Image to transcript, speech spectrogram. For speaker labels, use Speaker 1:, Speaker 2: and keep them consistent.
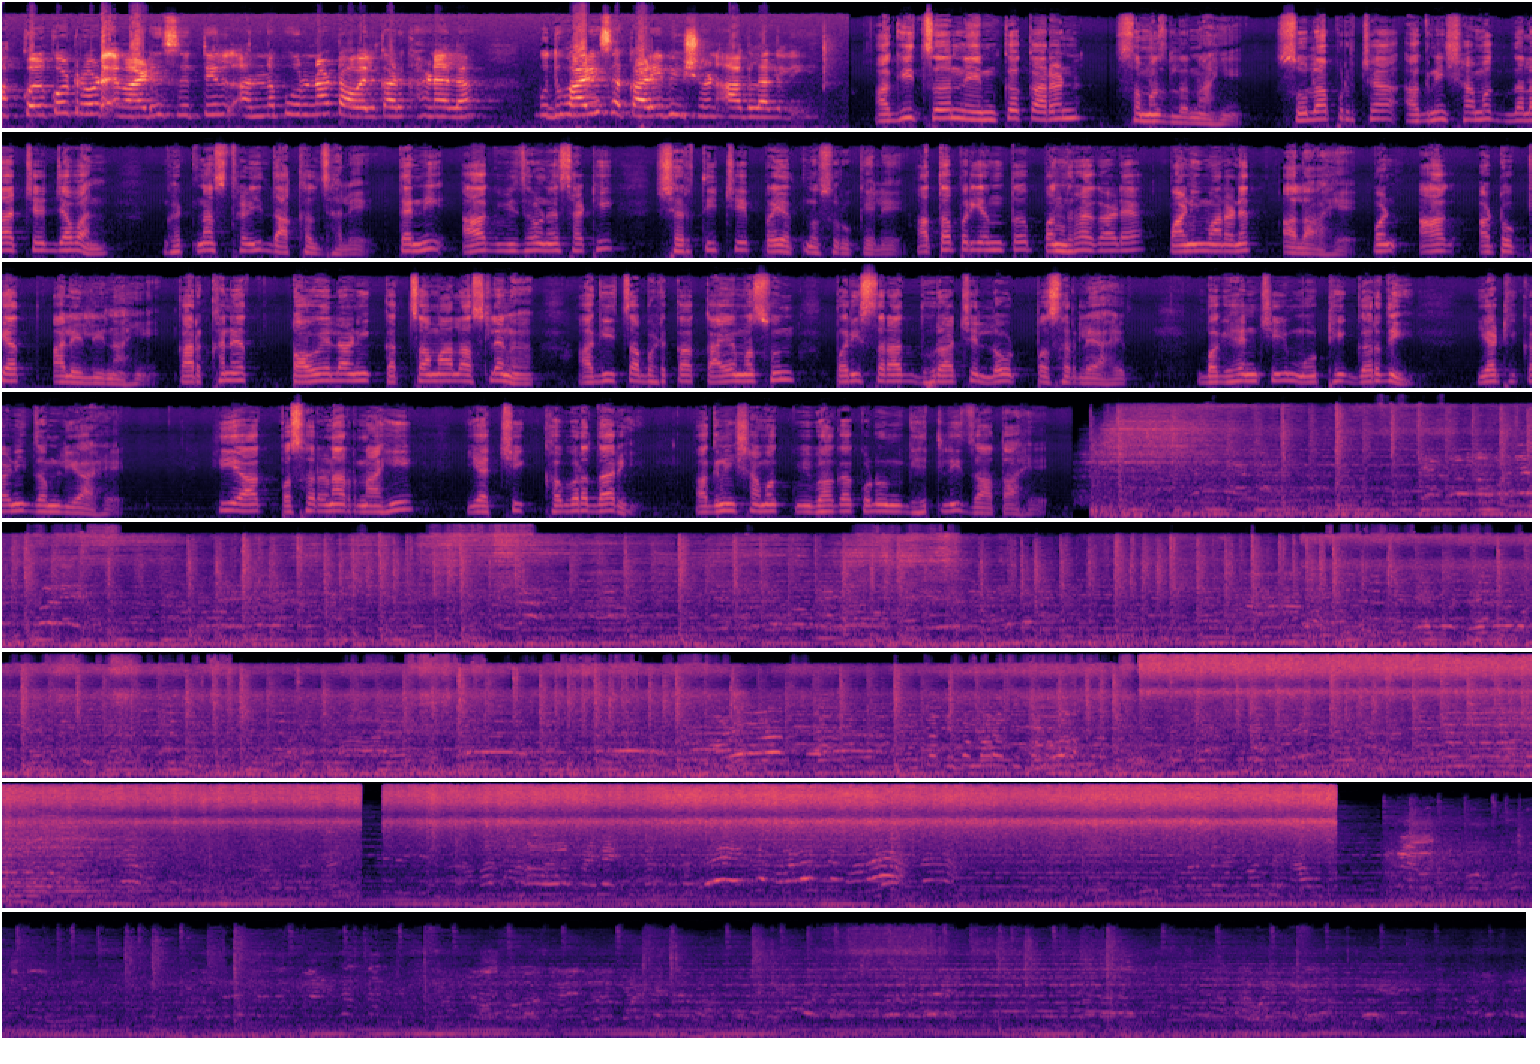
Speaker 1: Akkalkot road एमआयडीसीतील Annapurna towel कारखान्याला बुधवारी सकाळी भीषण आग लागली.
Speaker 2: आगीचं नेमकं कारण समजलं नाही. सोलापूरच्या अग्निशामक दलाचे जवान घटनास्थळी दाखल झाले. त्यांनी आग विझवण्यासाठी शर्तीचे प्रयत्न सुरू केले. आतापर्यंत पंधरा गाड्या पाणी मारण्यात आला आहे पण आग आटोक्यात आलेली नाही. कारखान्यात टॉवेल आणि कच्चा माल असल्यानं आगीचा भडका कायम असून परिसरात धुराचे लोट पसरले आहेत. बघ्यांची मोठी गर्दी या ठिकाणी जमली आहे. ही आग पसरणार नाही याची खबरदारी अग्निशामक विभागाकडून घेतली जात आहे.
Speaker 3: 頑張ろうとっは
